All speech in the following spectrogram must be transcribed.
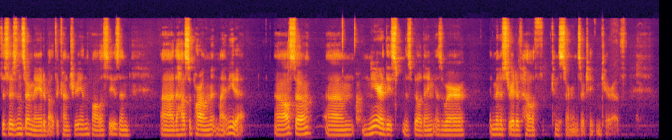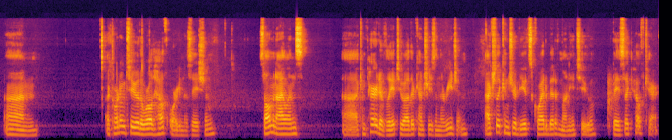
decisions are made about the country and the policies, and uh, the House of Parliament might meet at. Uh, also, um, near this building is where administrative health concerns are taken care of. Um, according to the World Health Organization, Solomon Islands, uh, comparatively to other countries in the region, actually contributes quite a bit of money to basic health care.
